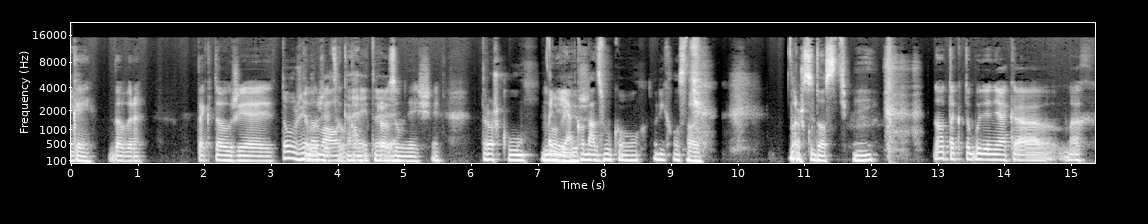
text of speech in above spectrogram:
OK, dobre tak to už je to už je to normálka, hej, to je rozumnejšie. Trošku no, menej no, ako nadzvukovú rýchlosť. No. trošku dosť. Nie? No tak to bude nejaká mach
